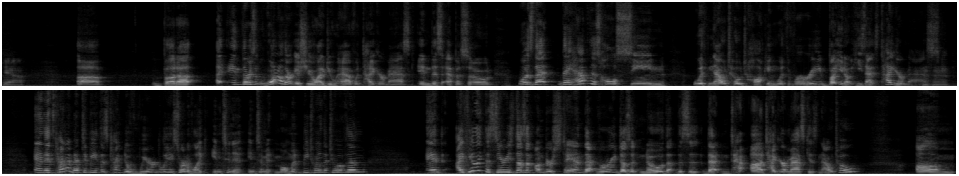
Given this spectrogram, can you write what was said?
yeah. Uh, but uh, I- there's one other issue I do have with Tiger Mask in this episode was that they have this whole scene with Naoto talking with Ruri, but you know he's as Tiger Mask, and it's kind of meant to be this kind of weirdly sort of like intimate intimate moment between the two of them. And I feel like the series doesn't understand that Ruri doesn't know that this is that uh, Tiger Mask is Naoto. Um,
